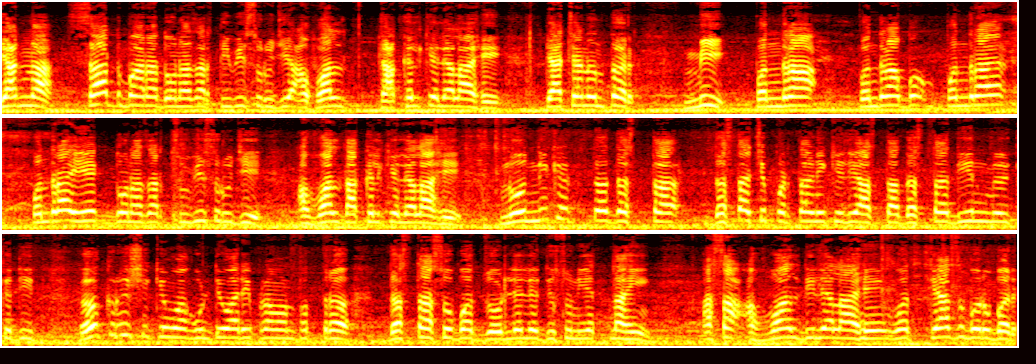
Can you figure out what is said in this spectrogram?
यांना सात बारा दोन हजार तेवीस रोजी अहवाल दाखल केलेला आहे. त्याच्यानंतर मी पंधरा पंधरा ब- पंधरा पंधरा एक दोन हजार चोवीस रोजी अहवाल दाखल केलेला आहे. नोंदणीकृत दस्ता दस्ताची पडताळणी केली असता दस्ता दिन मिळकतीत अकृषी किंवा गुंटेवारी प्रमाणपत्र दस्तासोबत जोडलेले दिसून येत नाही असा अहवाल दिलेला आहे व त्याचबरोबर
